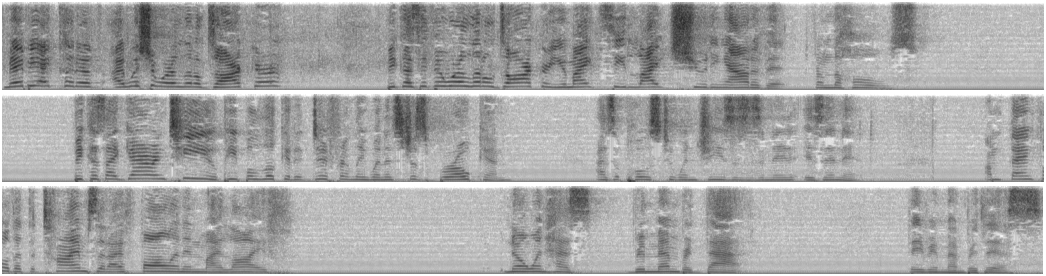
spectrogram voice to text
Maybe I could have, I wish it were a little darker. Because if it were a little darker, you might see light shooting out of it from the holes. Because I guarantee you, people look at it differently when it's just broken as opposed to when Jesus is in it. Is in it. I'm thankful that the times that I've fallen in my life, no one has remembered that. They remember this.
